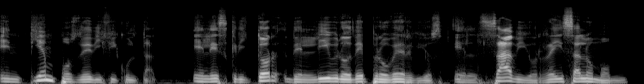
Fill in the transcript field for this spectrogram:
en tiempos de dificultad. El escritor del libro de Proverbios, el sabio rey Salomón,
